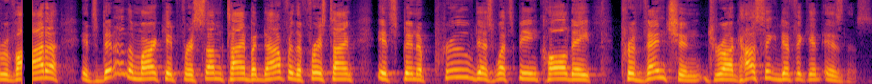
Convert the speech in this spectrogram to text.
Truvada. It's been on the market for some time, but now for the first time, it's been approved as what's being called a prevention drug. How significant is this?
